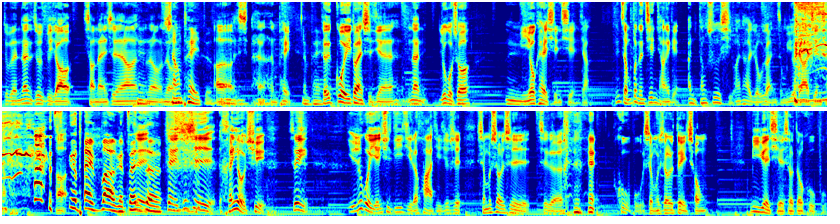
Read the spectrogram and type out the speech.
对不对？那就是比较小男生啊，那种那种相配的，呃，很很配，很配。可是过一段时间，那如果说你又开始嫌弃人家。你怎么不能坚强一点啊？你当初就喜欢他的柔软，你怎么又叫他坚强？啊，这个太棒了，真的对，对，就是很有趣。所以，如果延续第一集的话题，就是什么时候是这个 互补，什么时候是对冲？蜜月期的时候都互补，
